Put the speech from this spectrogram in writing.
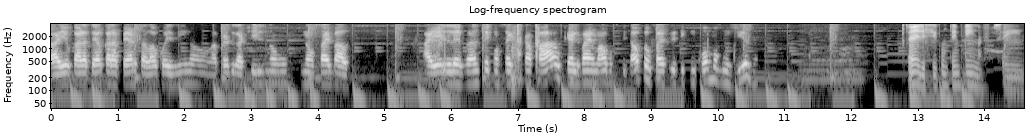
Aí o cara até o cara aperta lá o coisinho, não, aperta o gatilho e não, não sai bala. Aí ele levanta e consegue escapar, o Kelly vai mal pro hospital, porque parece que ele fica em coma alguns dias, né? É, ele fica um tempinho sem,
